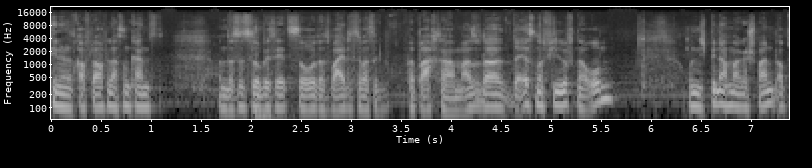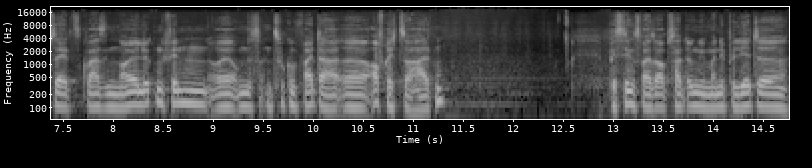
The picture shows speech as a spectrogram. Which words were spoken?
den du da drauf laufen lassen kannst. Und das ist so bis jetzt so das Weiteste, was sie verbracht haben. Also da, da ist noch viel Luft nach oben. Und ich bin auch mal gespannt, ob sie jetzt quasi neue Lücken finden, äh, um das in Zukunft weiter äh, aufrechtzuerhalten. Beziehungsweise ob es halt irgendwie manipulierte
